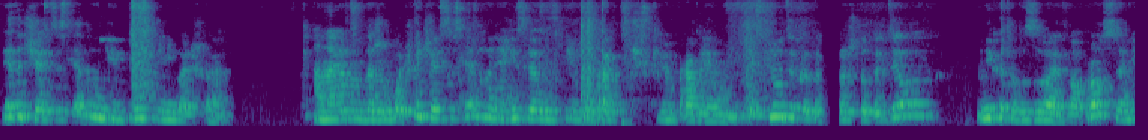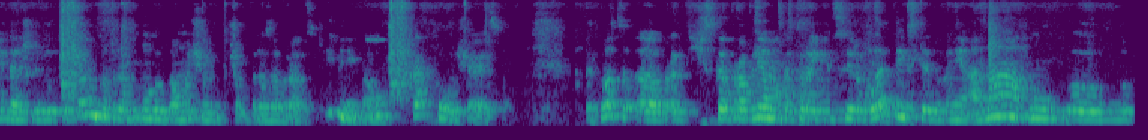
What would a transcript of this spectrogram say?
Эта часть исследования, в принципе, небольшая. А, наверное, даже большая часть исследований, они связаны с какими-то практическими проблемами. Есть люди, которые что-то делают, у них это вызывает вопросы, они дальше идут к ученым, которые могут помочь им в чем-то разобраться. Или не помочь. Как получается. Так вот, э, практическая проблема, которая инициировала это исследование, она ну, э, вот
